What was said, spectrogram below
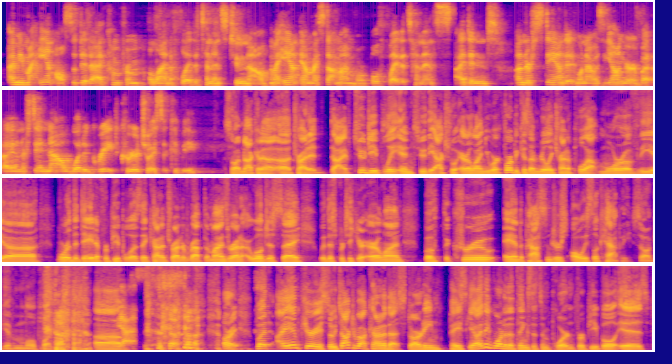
I mean, my aunt also did it. I come from a line of flight attendants too now. My aunt and my stepmom were both flight attendants. I didn't understand it when I was younger, but I understand now what a great career choice it could be. So I'm not going to uh, try to dive too deeply into the actual airline you work for because I'm really trying to pull out more of the uh, more of the data for people as they kind of try to wrap their minds around it. I will just say with this particular airline, both the crew and the passengers always look happy. So I'll give them a little plug. uh, yes. all right, but I am curious. So we talked about kind of that starting pay scale. I think one of the things that's important for people is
